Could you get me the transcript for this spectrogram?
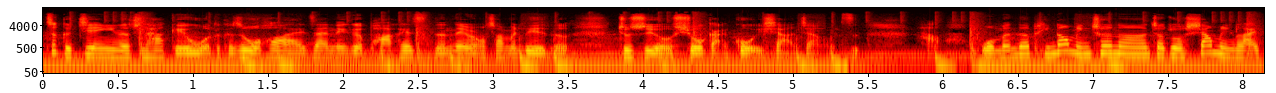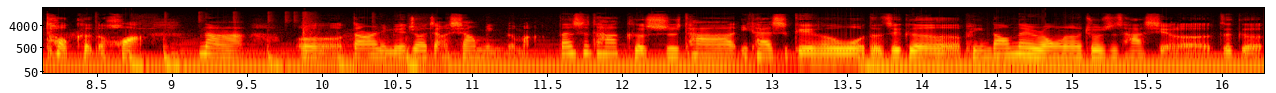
这个建议呢是他给我的，可是我后来在那个 podcast 的内容上面列的，就是有修改过一下这样子。好，我们的频道名称呢叫做乡民来 talk 的话，那呃当然里面就要讲乡民的嘛。但是他可是他一开始给了我的这个频道内容呢，就是他写了这个，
